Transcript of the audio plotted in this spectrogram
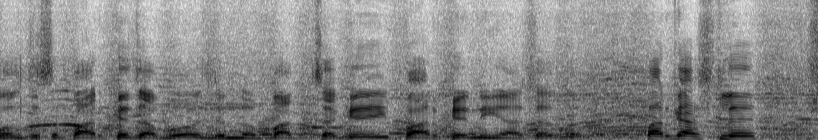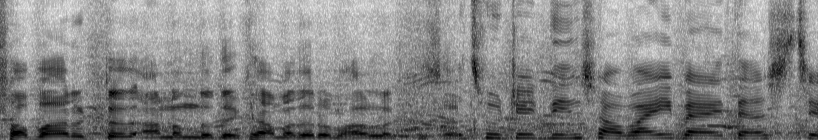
বলতেছে পার্কে যাব ওই জন্য বাচ্চাকে এই পার্কে নিয়ে আসা। পার্কে আসলে সবার একটা আনন্দ দেখে আমাদেরও ভালো লাগতেছে ছুটির দিন সবাই বেড়াইতে আসছে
